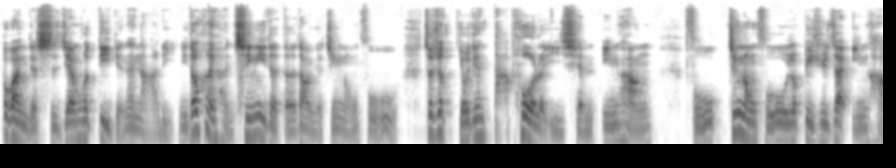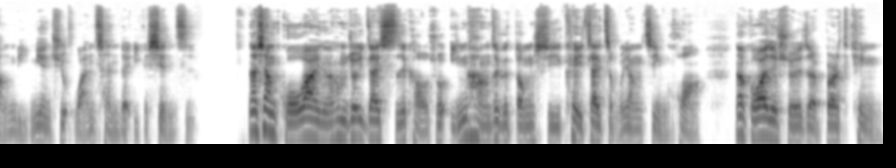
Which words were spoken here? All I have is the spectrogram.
不管你的时间或地点在哪里，你都可以很轻易的得到你的金融服务。这就有点打破了以前银行服务金融服务就必须在银行里面去完成的一个限制。那像国外呢，他们就一直在思考说，银行这个东西可以再怎么样进化。那国外的学者 Bert King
